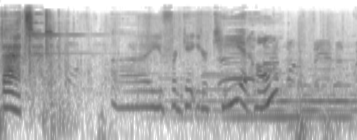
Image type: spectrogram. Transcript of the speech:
That's it. Uh, you forget your key at home?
